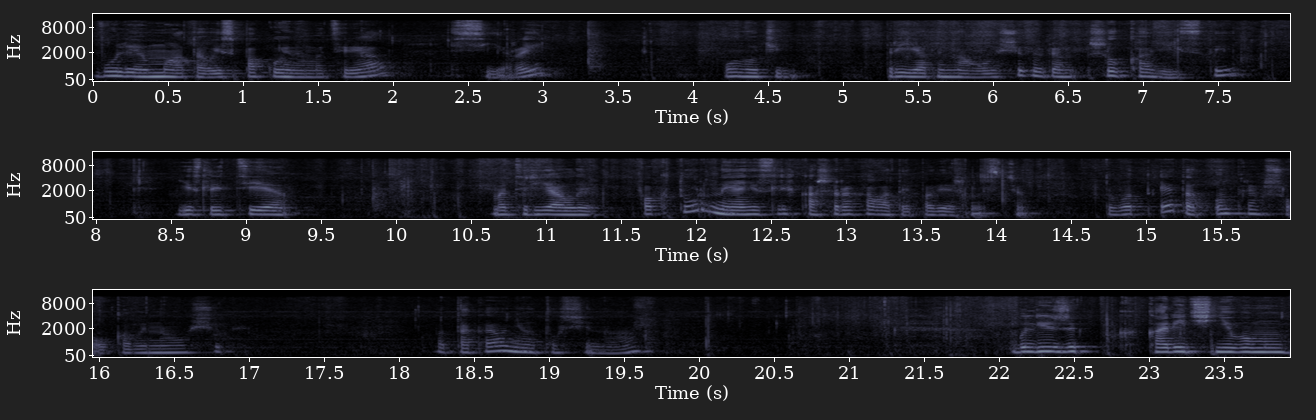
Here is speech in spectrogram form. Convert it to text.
Более матовый, спокойный материал, серый. Он очень приятный на ощупь, прям шелковистый. Если те материалы фактурные, они слегка широковатой поверхностью, то вот этот, он прям шелковый на ощупь. Вот такая у него толщина. Ближе к коричневому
